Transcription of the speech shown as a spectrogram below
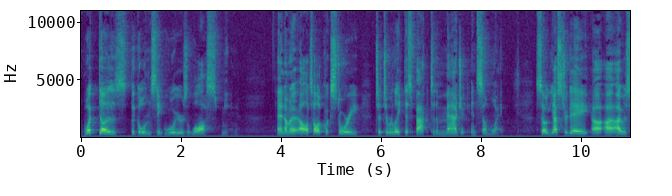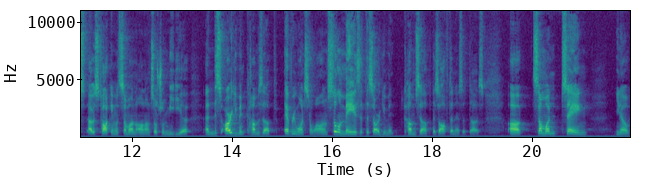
what does the Golden State Warriors loss mean. And I'm gonna I'll tell a quick story to, to relate this back to the Magic in some way. So yesterday, uh, I, I, was I was talking with someone on, on social media, and this argument comes up every once in a while, and I'm still amazed that this argument comes up as often as it does. Uh, someone saying, you know,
